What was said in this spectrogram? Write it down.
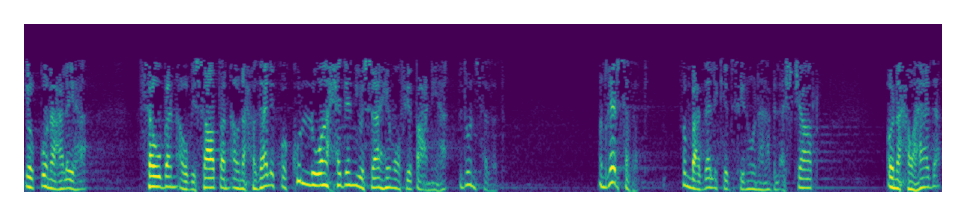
يلقون عليها ثوبا أو بساطا أو نحو ذلك وكل واحد يساهم في طعنها بدون سبب من غير سبب. ثم بعد ذلك يدفنونها بالأشجار ونحو هذا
